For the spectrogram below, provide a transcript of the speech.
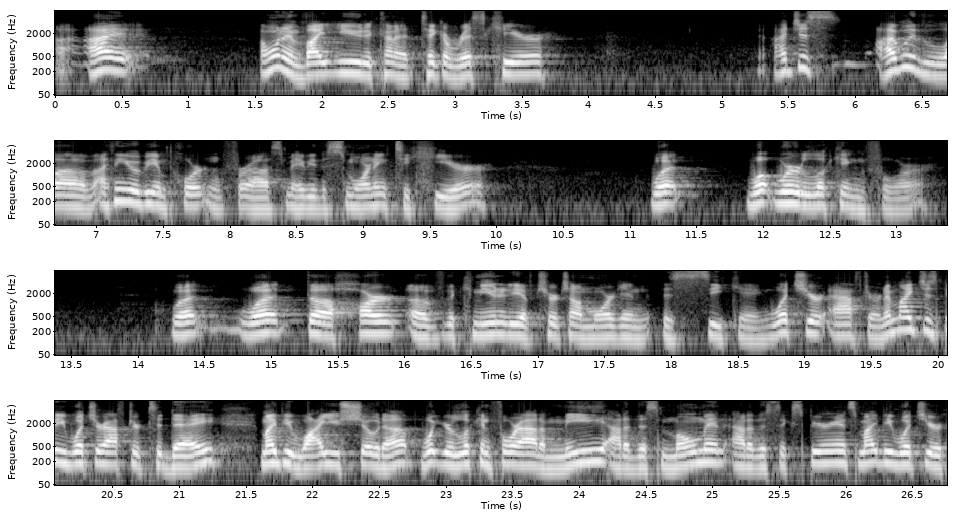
I, I want to invite you to kind of take a risk here. I just, I would love, I think it would be important for us maybe this morning to hear what, what we're looking for, what, what the heart of the community of Church on Morgan is seeking, what you're after. And it might just be what you're after today, it might be why you showed up, what you're looking for out of me, out of this moment, out of this experience, it might be what you're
